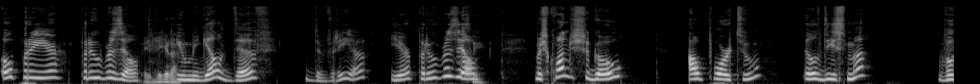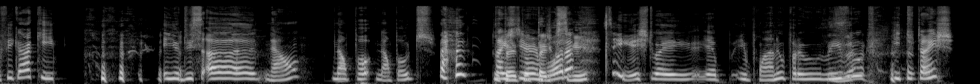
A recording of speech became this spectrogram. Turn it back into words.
ou para ir para o Brasil. para. E o Miguel deve, deveria ir para o Brasil. Sim. Mas quando chegou ao Porto, ele disse-me: Vou ficar aqui. e eu disse: "Ah, Não, não, po não podes. Tens de ir tens embora. Sim, isto é, é, é o plano para o livro. Exato. E tu tens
